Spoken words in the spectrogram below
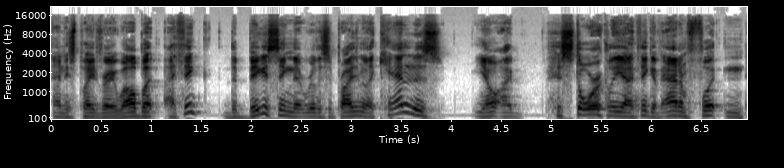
and he's played very well. But I think the biggest thing that really surprised me, like Canada's, you know, I historically I think of Adam Foote and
